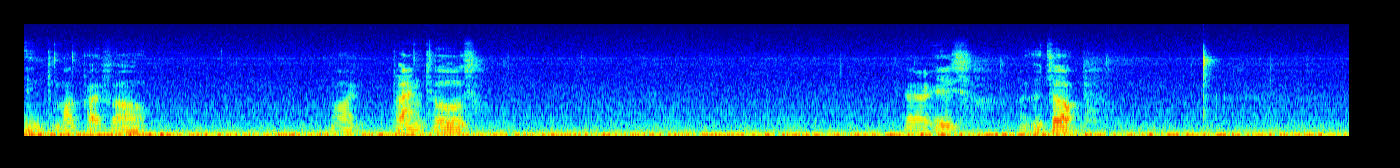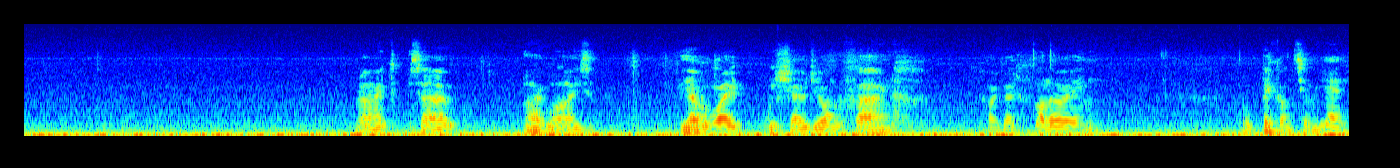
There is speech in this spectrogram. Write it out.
into my profile my plan tours there it is at the top. Right so likewise the other way we showed you on the phone. I go to following we'll pick on Tim again.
